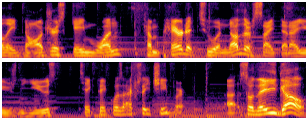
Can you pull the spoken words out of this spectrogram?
LA Dodgers, game one, compared it to another site that I usually use. TickPick was actually cheaper. Uh, so there you go.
